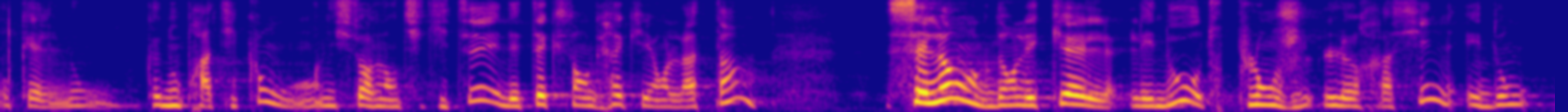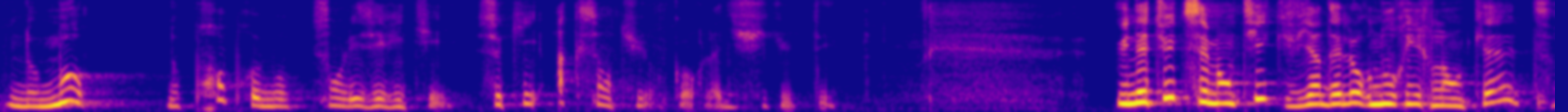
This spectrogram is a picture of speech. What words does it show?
auxquels nous, que nous pratiquons en histoire de l'Antiquité, des textes en grec et en latin, ces langues dans lesquelles les nôtres plongent leurs racines et dont nos mots, nos propres mots, sont les héritiers, ce qui accentue encore la difficulté. Une étude sémantique vient dès lors nourrir l'enquête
